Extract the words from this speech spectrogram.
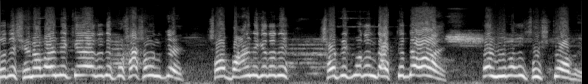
যদি সেনাবাহিনীকে যদি প্রশাসনকে সব বাহিনীকে যদি সঠিক মতন দায়িত্ব দেওয়া হয়, তাহলে নির্বাচন সুষ্ঠু হবে।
